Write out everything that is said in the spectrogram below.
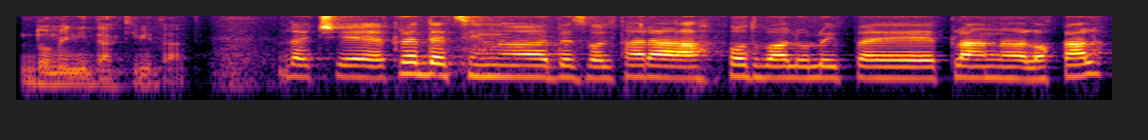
domenii de activitate. Deci credeți în dezvoltarea fotbalului pe plan local?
